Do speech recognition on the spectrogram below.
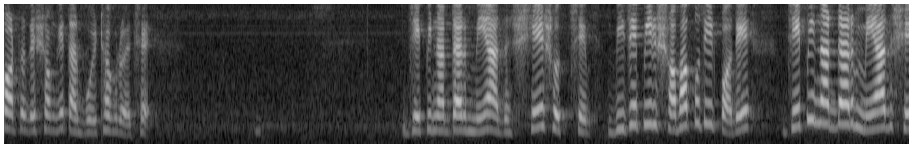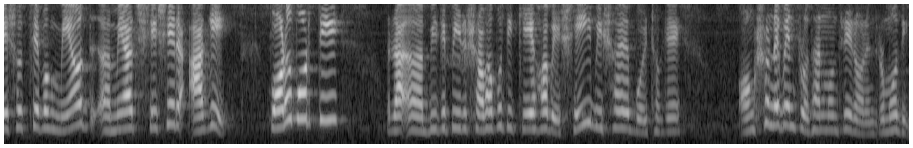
কর্তাদের সঙ্গে তার বৈঠক রয়েছে। জেপি নাড্ডার মেয়াদ শেষ হচ্ছে। বিজেপির সভাপতির পদে জেপি নাড্ডার মেয়াদ শেষ হচ্ছে এবং মেয়াদ মেয়াদ শেষের আগে পরবর্তী বিজেপির সভাপতি কে হবে সেই বিষয়ে বৈঠকে অংশ নেবেন প্রধানমন্ত্রী নরেন্দ্র মোদী।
